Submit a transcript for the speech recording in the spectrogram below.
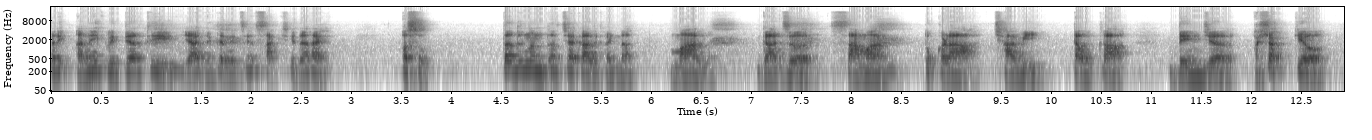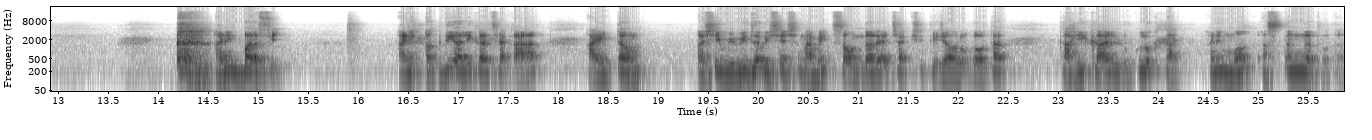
तरी अनेक विद्यार्थी या घटनेचे साक्षीदार आहेत. असो तदनंतरच्या कालखंडात माल गाजर सामान तुकडा छावी टवका डेंजर अशक्य आणि बर्फी आणि अगदी अलीकडच्या काळात आयटम अशी विविध विशेषनामे सौंदर्याच्या क्षितिजावर उगवतात. काही काळ लुकलुकतात आणि मग अस्तंगत होतात.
